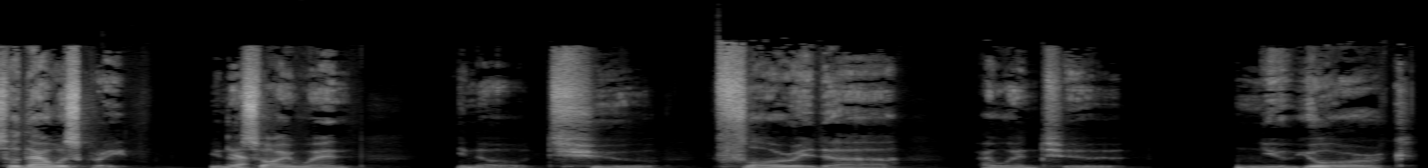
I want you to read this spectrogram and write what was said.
So that was great. You know, Yeah. so I went, you know, to Florida. I went to New York.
